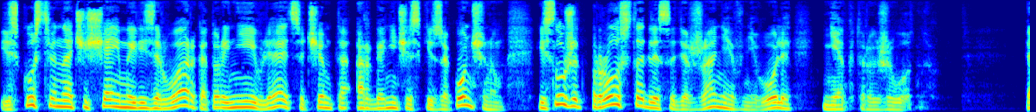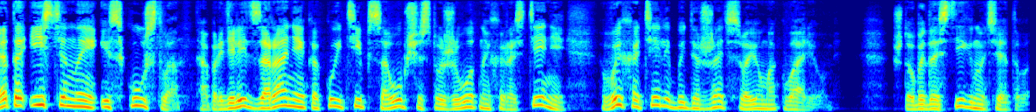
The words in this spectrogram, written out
искусственно очищаемый резервуар, который не является чем-то органически законченным и служит просто для содержания в неволе некоторых животных. Это истинное искусство — определить заранее, какой тип сообщества животных и растений вы хотели бы держать в своем аквариуме. Чтобы достигнуть этого,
